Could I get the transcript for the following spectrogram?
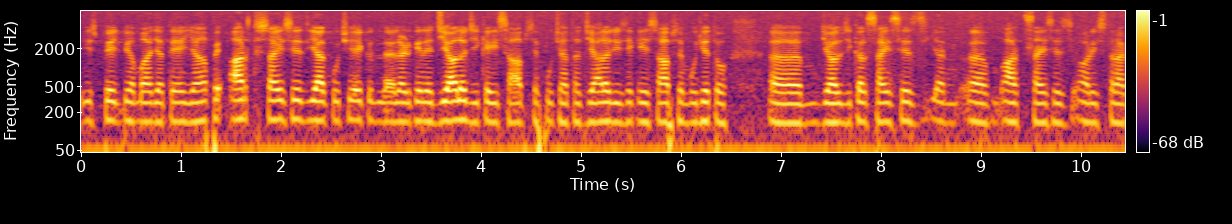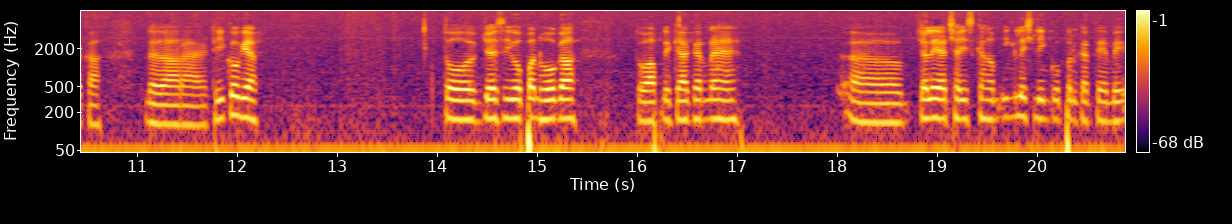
اس پیج پہ ہم آ جاتے ہیں، یہاں پہ ارتھ سائنسز یا کچھ ایک لڑکے نے جیولوجی کے حساب سے پوچھا تھا۔ جیولوجی سے کے حساب سے مجھے تو جیولوجیکل سائنسز یا ارتھ سائنسز اور اس طرح کا نظر آ رہا ہے۔ ٹھیک ہو گیا؟ تو جیسے ہی اوپن ہوگا، تو آپ نے کیا کرنا ہے؟ چلے اچھا اس کا ہم انگلش لنک اوپن کرتے ہیں۔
